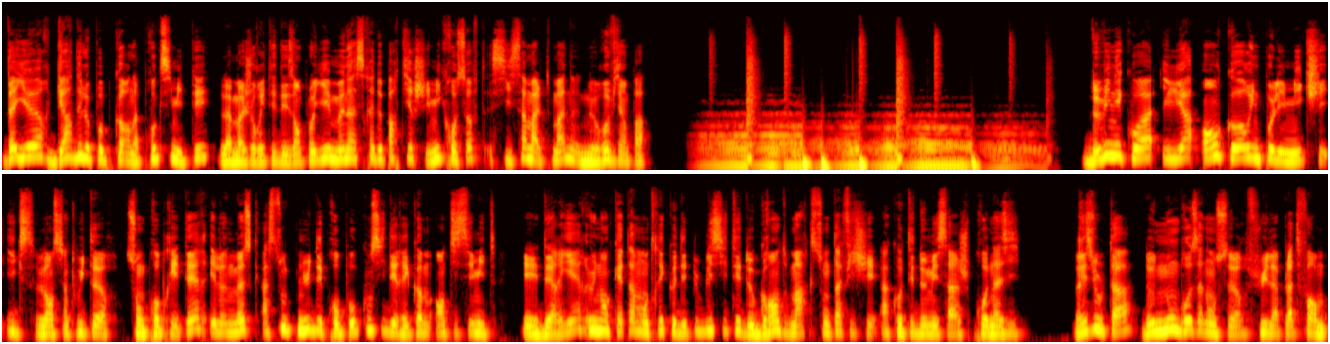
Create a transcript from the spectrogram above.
D'ailleurs, gardez le popcorn à proximité, la majorité des employés menaceraient de partir chez Microsoft si Sam Altman ne revient pas. Devinez quoi, il y a encore une polémique chez X, l'ancien Twitter. Son propriétaire, Elon Musk, a soutenu des propos considérés comme antisémites. Et derrière, une enquête a montré que des publicités de grandes marques sont affichées à côté de messages pro-nazis. Résultat, de nombreux annonceurs fuient la plateforme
